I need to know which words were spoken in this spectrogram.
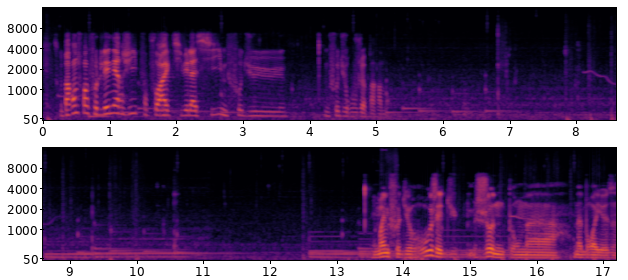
Parce que par contre, je crois qu'il faut de l'énergie pour pouvoir activer la scie. Il me faut du, il me faut du rouge apparemment. Et moi, il me faut du rouge et du jaune pour ma, ma broyeuse.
